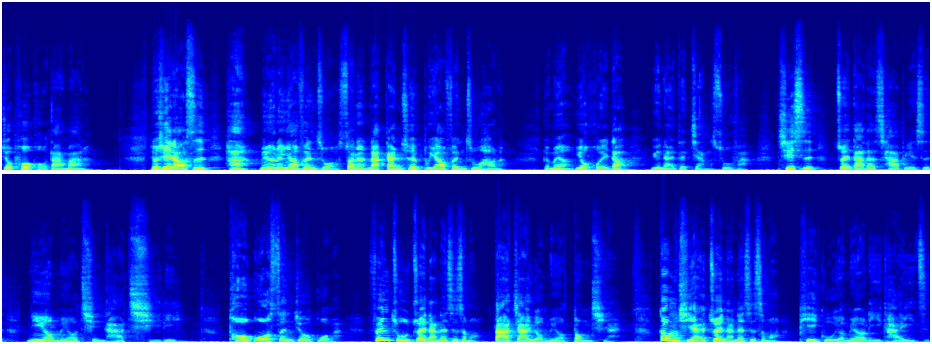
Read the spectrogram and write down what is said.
就破口大骂了。有些老师啊，没有人要分组，算了，那干脆不要分组好了。有没有？又回到原来的讲述法。其实最大的差别是你有没有请他起立，头过身就过嘛。分组最难的是什么？大家有没有动起来？动起来最难的是什么？屁股有没有离开椅子？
